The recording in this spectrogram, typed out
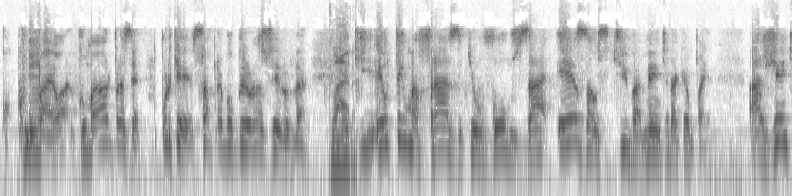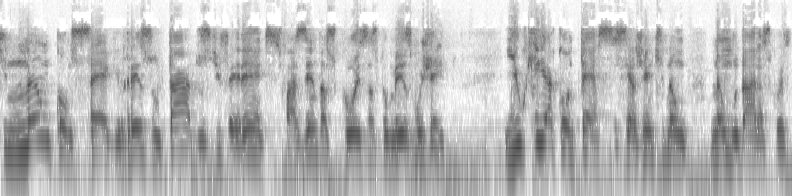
com maior, com maior prazer. Por quê? Só para concluir o raciocínio, né? Claro. É que eu tenho uma frase que eu vou usar exaustivamente na campanha. A gente não consegue resultados diferentes fazendo as coisas do mesmo jeito. E o que acontece se a gente não, não mudar as coisas?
